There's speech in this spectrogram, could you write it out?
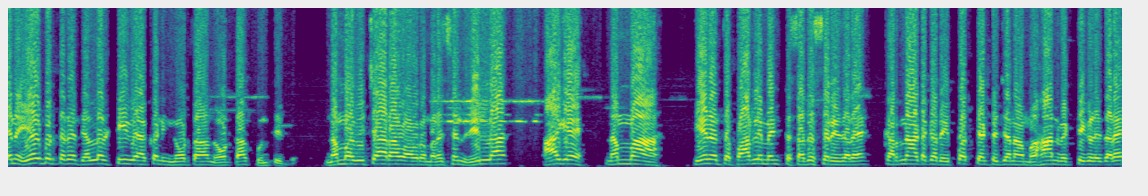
ಏನೋ ಹೇಳ್ಬಿಡ್ತಾರೆ ಅಂತ ಎಲ್ಲರೂ ಟಿವಿ ಹಾಕೊಂಡು ಹಿಂಗ್ ನೋಡ್ತಾ ನೋಡ್ತಾ ಕುಂತಿದ್ದು ನಮ್ಮ ವಿಚಾರ ಅವರ ಮನಸ್ಸಲ್ಲಿ ಇಲ್ಲ. ಹಾಗೆ ನಮ್ಮ ಏನಂತ ಪಾರ್ಲಿಮೆಂಟ್ ಸದಸ್ಯರಿದ್ದಾರೆ, ಕರ್ನಾಟಕದ ಇಪ್ಪತ್ತೆಂಟು ಜನ ಮಹಾನ್ ವ್ಯಕ್ತಿಗಳಿದ್ದಾರೆ,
